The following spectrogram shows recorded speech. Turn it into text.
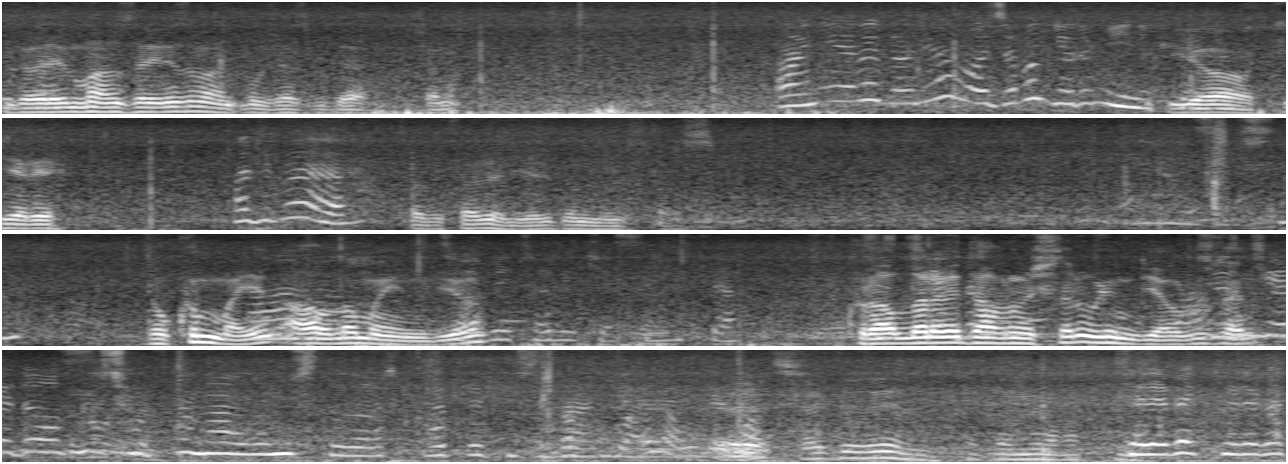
burada. Böyle bir manzarayı ne zaman bulacağız bir daha canım? Aynı yere dönüyor mu acaba geri mi inip? Yok geri. Hadi be. Tabii tabii geri dönmemiz lazım. Dokunmayın, Ha. avlamayın diyor. Tabii tabii kesinlikle. Kurallara ve davranışlara uyun diyor. O yüzden Türkiye'de olsa çoktan avlamıştılar. Katletmişler evet. Kelebek kelebek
